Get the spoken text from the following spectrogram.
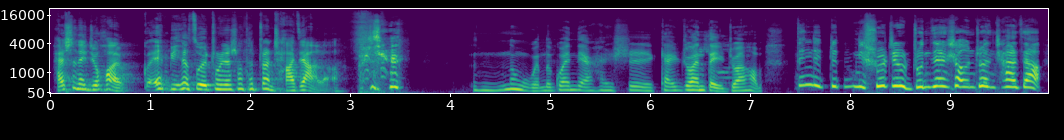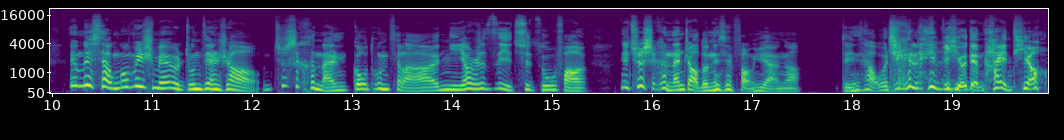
还是那句话，MBTI 作为中间商，它赚差价了。嗯，那我的观点还是该赚得赚，好吧？但你这你说这种中间商赚差价，有没有想过为什么要有中间商？就是很难沟通起来啊！你要是自己去租房，你确实很难找到那些房源啊。等一下，我这个类比有点太跳，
